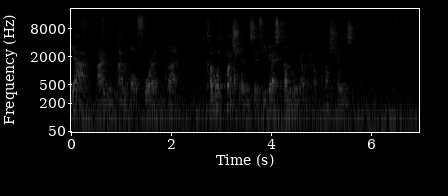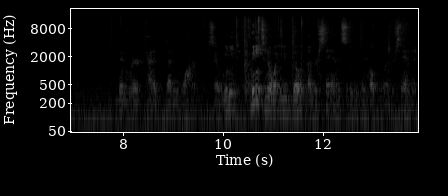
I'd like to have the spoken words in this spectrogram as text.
yeah, I'm I'm all for it, but come with questions. If you guys come and you don't have questions, then we're kind of dead in the water. So we need we need to know what you don't understand so that we can help you understand it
